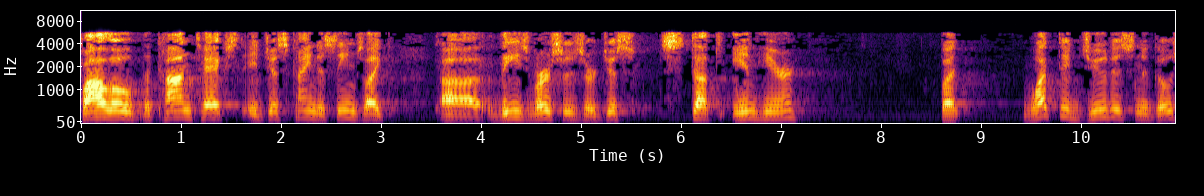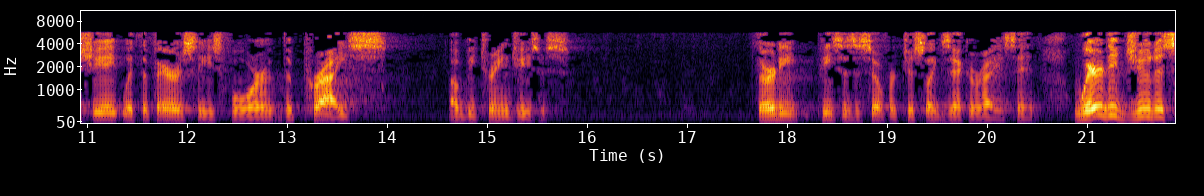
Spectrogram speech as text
follow the context, it just kind of seems like uh, these verses are just stuck in here. But what did Judas negotiate with the Pharisees for the price of betraying Jesus? 30 pieces of silver, just like Zechariah said. Where did Judas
